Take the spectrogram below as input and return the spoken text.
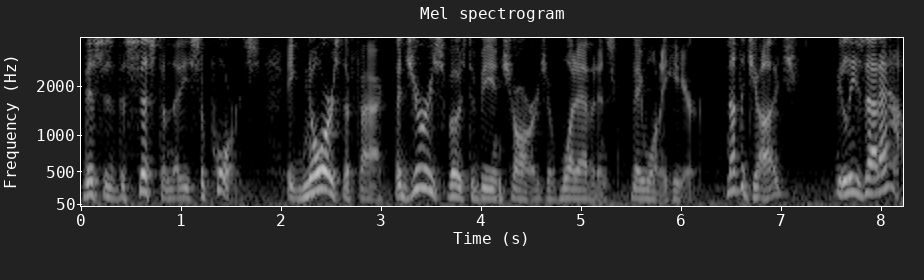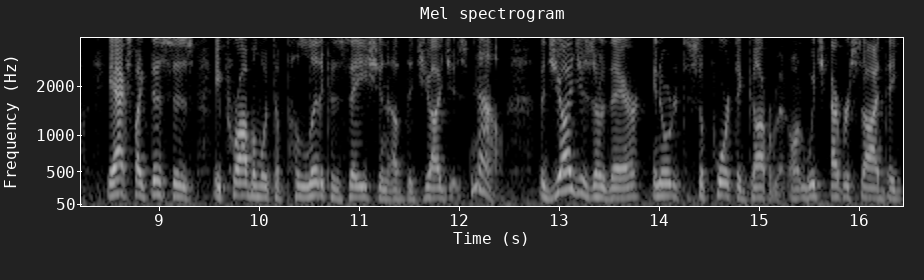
This is the system that he supports. Ignores the fact the jury's supposed to be in charge of what evidence they want to hear, not the judge. He leaves that out. He acts like this is a problem with the politicization of the judges. No, the judges are there in order to support the government on whichever side the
